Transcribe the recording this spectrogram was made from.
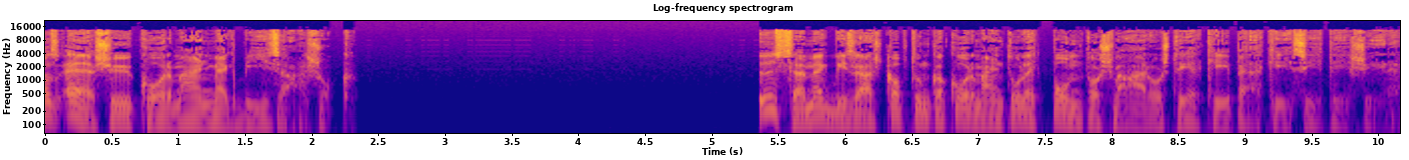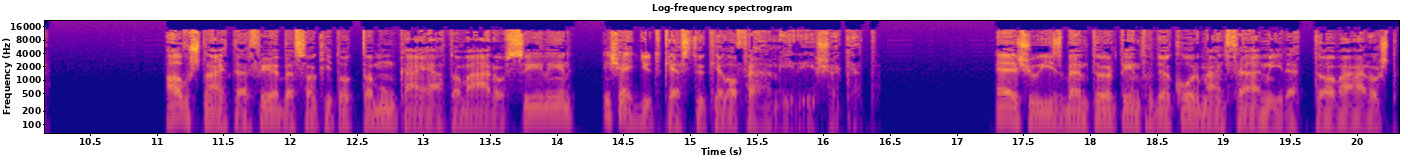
Az első kormány megbízások Ősszel megbízást kaptunk a kormánytól egy pontos város térkép elkészítésére. Aufschneider félbeszakította munkáját a város szélén, és együtt kezdtük el a felméréseket. Első ízben történt, hogy a kormány felmérette a várost,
